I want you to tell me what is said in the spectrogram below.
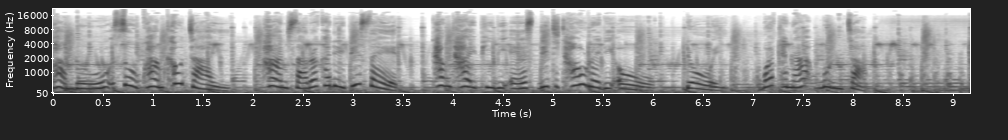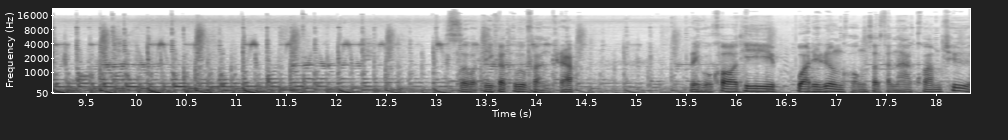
ความรู้สู่ความเข้าใจ ผ่านสารคดีพิเศษ ทางไทย PBS ดิจิทัล Radio โดย วัฒนบุญจับ สวัสดีครับท่านผู้ฟังครับ ในหัวข้อที่ว่าในเรื่องของศาสนาความเชื่อ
